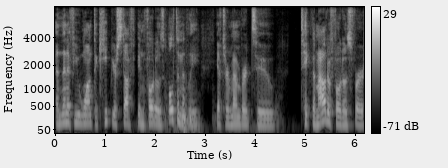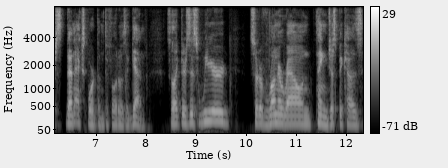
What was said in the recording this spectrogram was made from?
And then if you want to keep your stuff in Photos ultimately, you have to remember to take them out of Photos first, then export them to Photos again. So, like, there's this weird sort of run around thing just because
